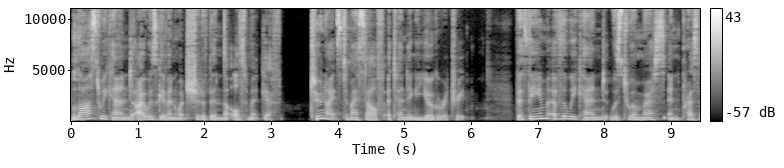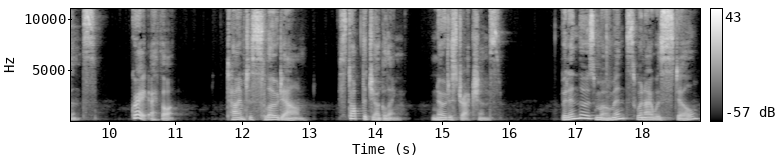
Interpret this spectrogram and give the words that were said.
Last weekend, I was given what should have been the ultimate gift two nights to myself attending a yoga retreat. The theme of the weekend was to immerse in presence. Great, I thought. Time to slow down, stop the juggling, no distractions. But in those moments when I was still,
